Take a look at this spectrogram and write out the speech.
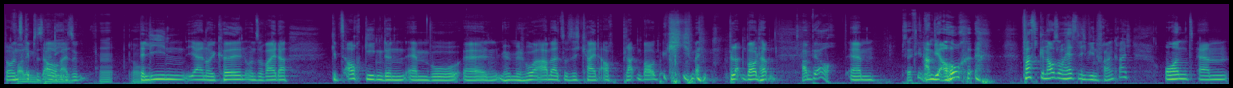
bei uns gibt es auch, also ja. Berlin, ja, Neukölln und so weiter, gibt es auch Gegenden, ähm, wo äh, mit, mit hoher Arbeitslosigkeit auch Plattenbau, Plattenbau haben. haben wir auch. Ähm, Sehr viele. haben wir auch. Fast genauso hässlich wie in Frankreich. Und ähm,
